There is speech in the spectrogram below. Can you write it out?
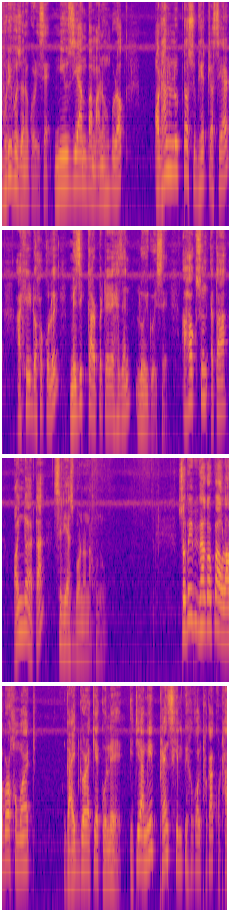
ভূৰি ভোজনো কৰিছে। মিউজিয়াম বা মানুহবোৰক অধানুলুপ্ত ছোভিয়েট ৰাছিয়াৰ আশীৰ দশকলৈ মেজিক কাৰ্পেটেৰেহে যেন লৈ গৈছে। আহকচোন এটা অন্য এটা ছিৰিয়াছ বৰ্ণনা শুনো। ছবিৰ বিভাগৰ পৰা ওলাবৰ সময়ত গাইডগৰাকীয়ে ক'লে এতিয়া আমি ফ্ৰেঞ্চ শিল্পীসকল থকা কোঠা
